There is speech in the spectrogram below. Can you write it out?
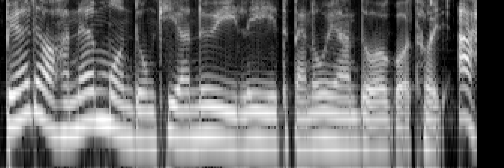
Például, ha nem mondunk ki a női létben olyan dolgot, hogy ah,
